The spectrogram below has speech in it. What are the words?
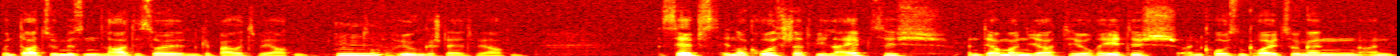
und dazu müssen Ladesäulen gebaut werden und mhm. zur Verfügung gestellt werden. Selbst in einer Großstadt wie Leipzig, an der man ja theoretisch an großen Kreuzungen, an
